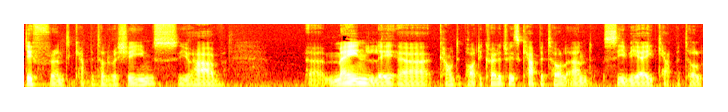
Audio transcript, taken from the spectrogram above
different capital regimes. You have uh, mainly uh, counterparty credit risk capital and CVA capital.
